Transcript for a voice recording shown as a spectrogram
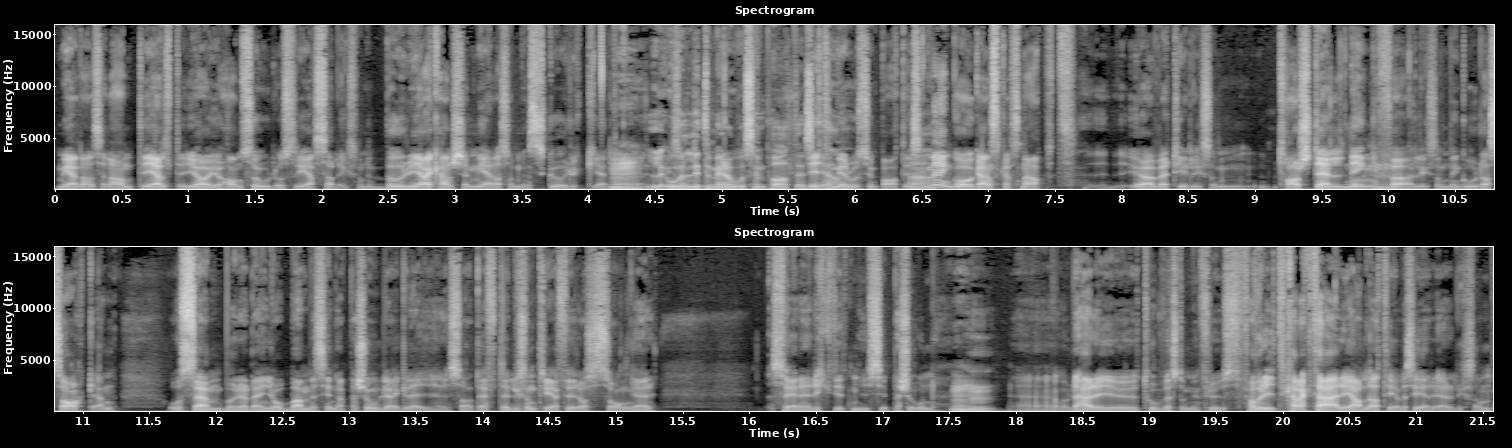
Medan en antihjälte gör ju Hans Solos resa liksom. Det börjar kanske mera som en skurk. Eller, Mm. L- o- lite mer osympatisk. Lite ja. mer osympatisk, Ja. men går ganska snabbt över till liksom, tar ställning Mm. för liksom den goda saken. Och sen börjar den jobba med sina personliga grejer. Så att efter liksom tre, fyra säsonger så är det en riktigt mysig person. Mm. Mm. Eh, och det här är ju Toves och min frus favoritkaraktär i alla tv-serier liksom.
